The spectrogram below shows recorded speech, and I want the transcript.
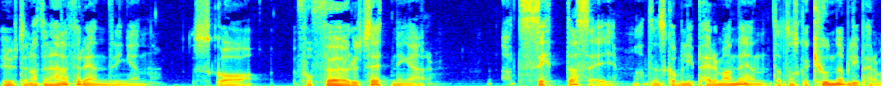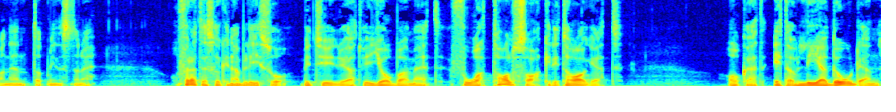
Utan att den här förändringen ska få förutsättningar att sätta sig, att den ska bli permanent, att den ska kunna bli permanent åtminstone. Och för att det ska kunna bli så betyder det att vi jobbar med ett fåtal saker i taget och att ett av ledorden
